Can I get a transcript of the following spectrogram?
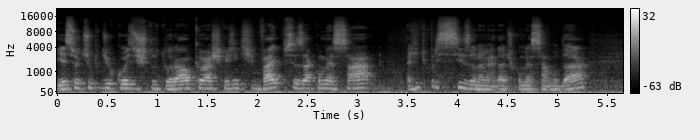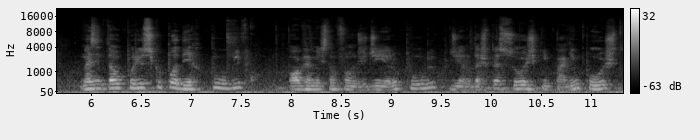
esse é o tipo de coisa estrutural que eu acho que a gente vai precisar começar, a gente precisa, na verdade, começar a mudar, mas então por isso que o poder público, obviamente estamos falando de dinheiro público, dinheiro das pessoas, de quem paga imposto,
